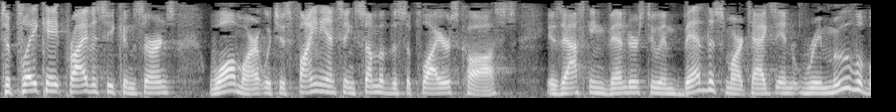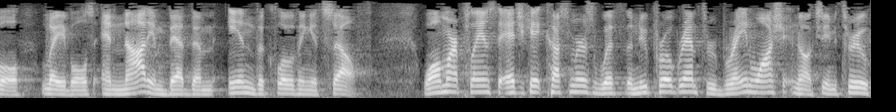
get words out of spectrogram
To placate privacy concerns, Walmart, which is financing some of the supplier's costs, is asking vendors to embed the smart tags in removable labels and not embed them in the clothing itself. Walmart plans to educate customers with the new program through brainwashing, no, excuse me, through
